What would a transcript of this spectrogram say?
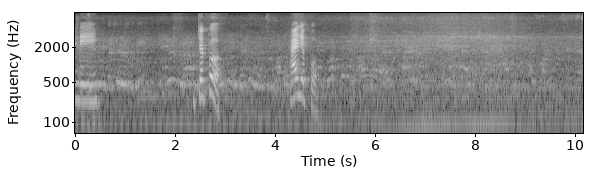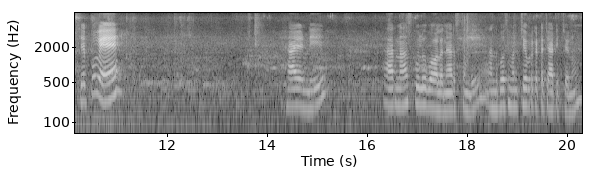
అండి చెప్పు. హాయ్ చెప్పు. చెప్పువే. హాయ్ అండి. ఆరున స్కూల్కి పోవాలని నడుస్తుంది అందుకోసం మన చీపురు కట్ట చాట్ ఇచ్చాను.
